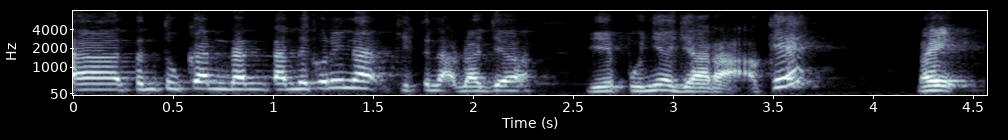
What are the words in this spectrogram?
uh, tentukan dan tanda koordinat, kita nak belajar dia punya jarak. Okey? Baik.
